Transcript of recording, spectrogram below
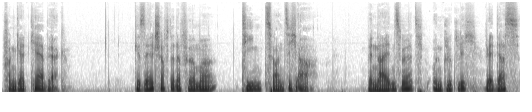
Von Gerd Kerberg, Gesellschafter der Firma Team 20a. Beneidenswert und glücklich, wer das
